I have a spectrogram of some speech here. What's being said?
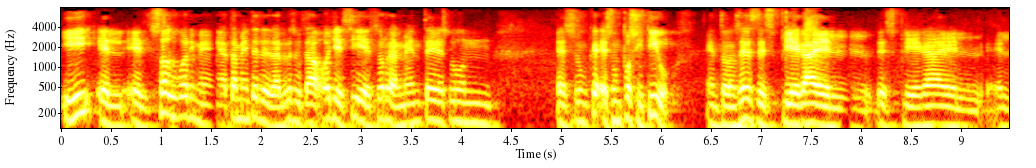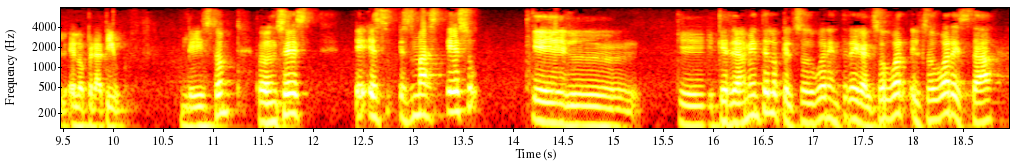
y el, software inmediatamente les da el resultado. Oye, sí, esto realmente es un, es un, es un positivo. Entonces despliega el, despliega el, operativo. ¿Listo? Entonces, e, es, es más eso que el, que, realmente lo que el software entrega. El software, el software está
